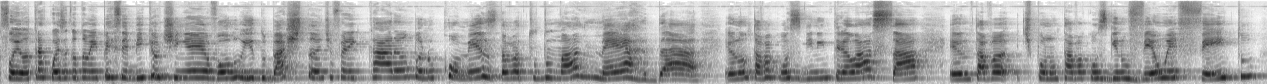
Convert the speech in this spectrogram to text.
foi outra coisa que eu também percebi que eu tinha evoluído bastante. Eu falei, caramba, no começo tava tudo uma merda. Eu não tava conseguindo entrelaçar. Eu não tava, tipo, eu não tava conseguindo ver o efeito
